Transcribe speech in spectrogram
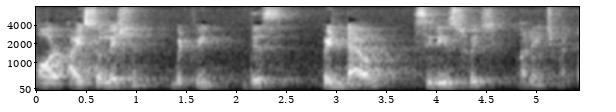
or isolation between this pin diode series switch arrangement.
